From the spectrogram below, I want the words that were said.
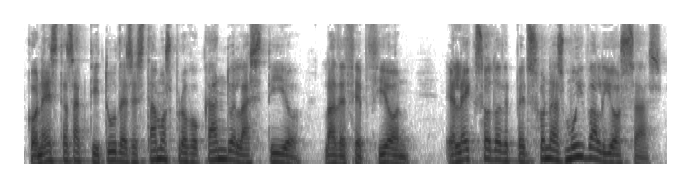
Con estas actitudes estamos provocando el hastío, la decepción, el éxodo de personas muy valiosas,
